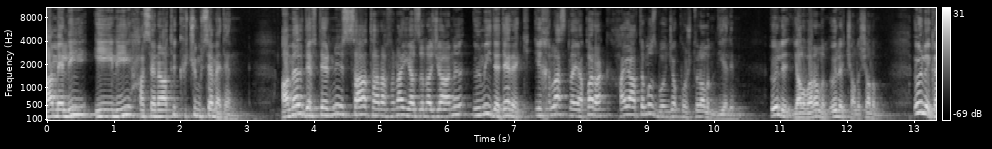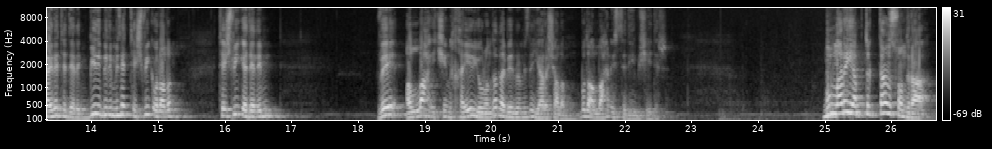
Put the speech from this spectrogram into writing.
ameli, iyiliği, hasenatı küçümsemeden amel defterinin sağ tarafına yazılacağını ümit ederek, ihlasla yaparak hayatımız boyunca koşturalım diyelim. Öyle yalvaralım, öyle çalışalım. Öyle gayret edelim. Birbirimize teşvik olalım. Teşvik edelim. Ve Allah için hayır yolunda da birbirimizle yarışalım. Bu da Allah'ın istediği bir şeydir. Bunları yaptıktan sonra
